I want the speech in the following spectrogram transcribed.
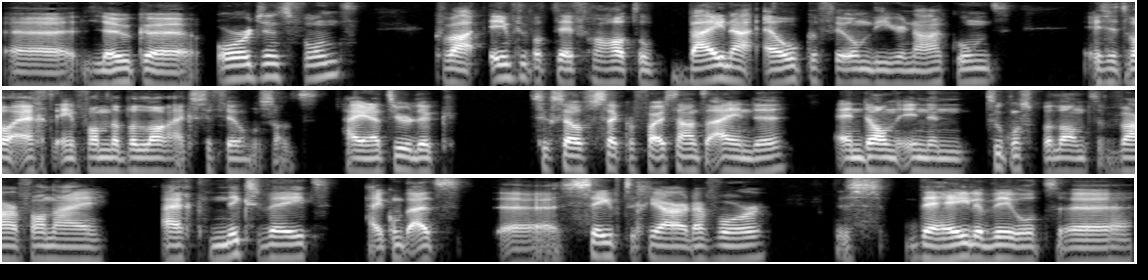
eh, leuke origins vond. Qua invloed wat het heeft gehad op bijna elke film die hierna komt, is het wel echt een van de belangrijkste films. Dat hij natuurlijk zichzelf sacrifice aan het einde. En dan in een toekomst belandt waarvan hij eigenlijk niks weet. Hij komt uit eh 70 jaar daarvoor. Dus de hele wereld eh,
